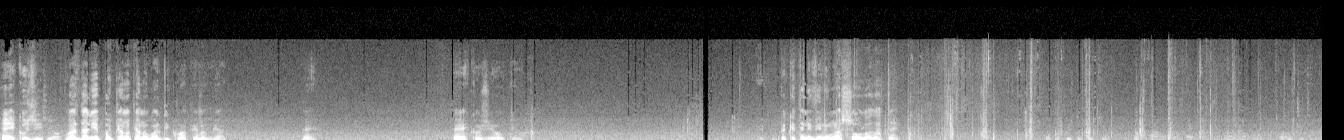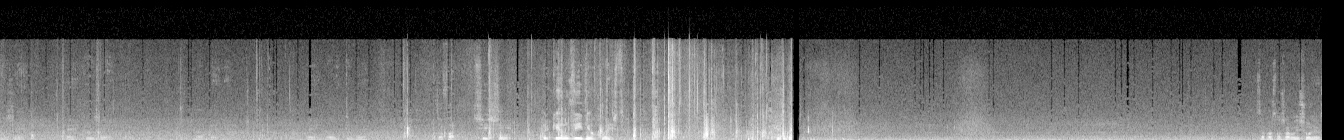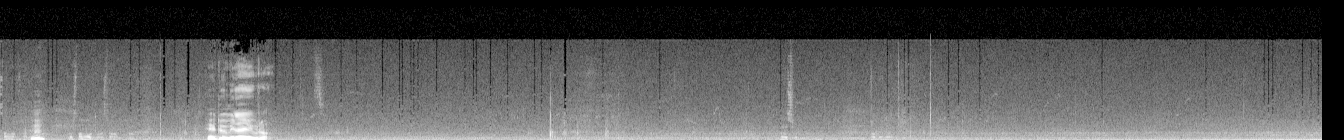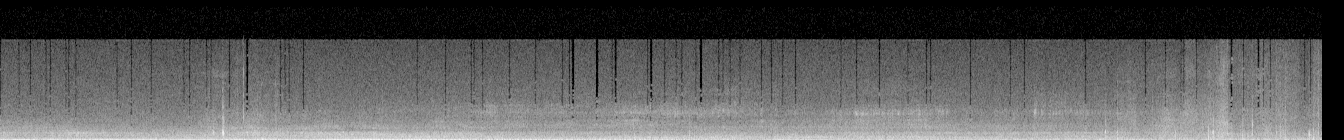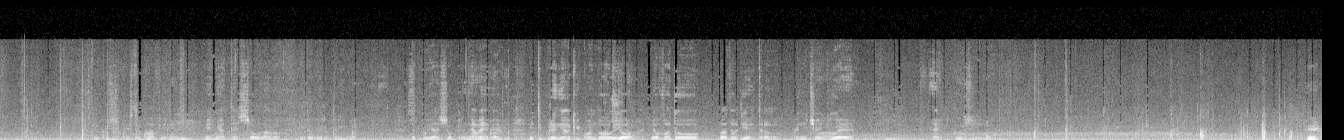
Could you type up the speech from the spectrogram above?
Eh, così. Guarda lì e poi piano piano guardi qua, piano Sì. piano. Eh. Eh, così, ottimo. Perché te ne viene una sola da te. Dopo questo pezzo, eh. No, no, no, mettiti così. Eh, così. Va bene. Eh, ottimo. eh. Ha già fatto. Sì, sì, perché è un video questo. Questa costa un sacco di soldi che stanno a fare. Mm? Costa molto questa roba. no? È 2000 euro. Adesso. Vabbè, dai. Che così questo qua viene, viene a te sola, no? Che dove eri prima. E poi adesso prendi a me e, e ti prendi anche quando io, io vado, vado dietro, no? Quindi c'hai Ah. due. Mm. Eh, così, no? Eh.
